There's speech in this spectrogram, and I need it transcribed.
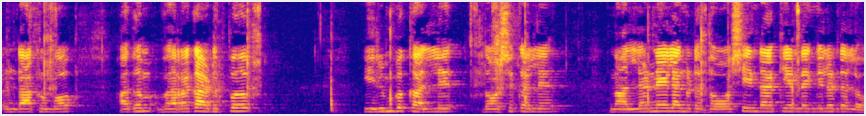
ഉണ്ടാക്കുമ്പോൾ അതും വിറകടുപ്പ് ഇരുമ്പ് കല്ല് ദോശക്കല്ല് നല്ലെണ്ണയിൽ അങ്ങോട്ട് ദോശ ഉണ്ടാക്കിയിട്ടുണ്ടെങ്കിലുണ്ടല്ലോ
